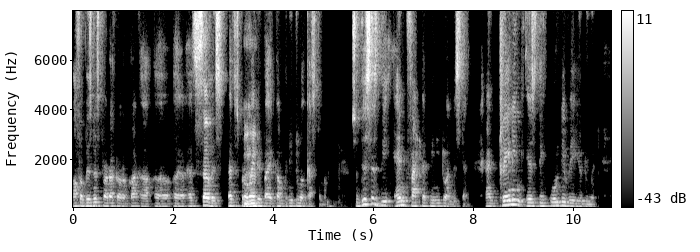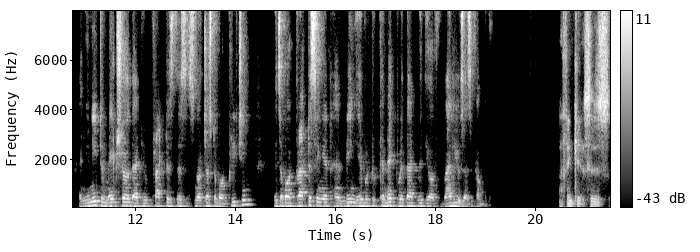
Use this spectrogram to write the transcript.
of a business product or a, a, a, a service that is provided mm-hmm. by a company to a customer? So this is the end fact that we need to understand. And training is the only way you do it. And you need to make sure that you practice this. It's not just about preaching. It's about practicing it and being able to connect with that with your values as a company I think it's as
